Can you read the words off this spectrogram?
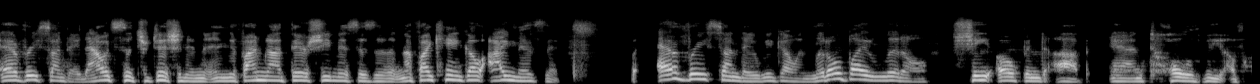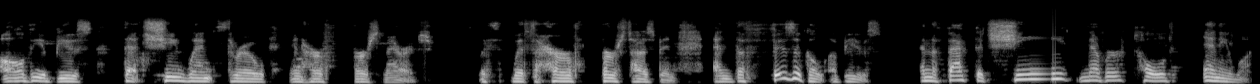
every Sunday. Now it's a tradition. And, and if I'm not there, she misses it. And if I can't go, I miss it. But every Sunday we go, and little by little, she opened up and told me of all the abuse that she went through in her first marriage with, with her first husband and the physical abuse and the fact that she never told anyone.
